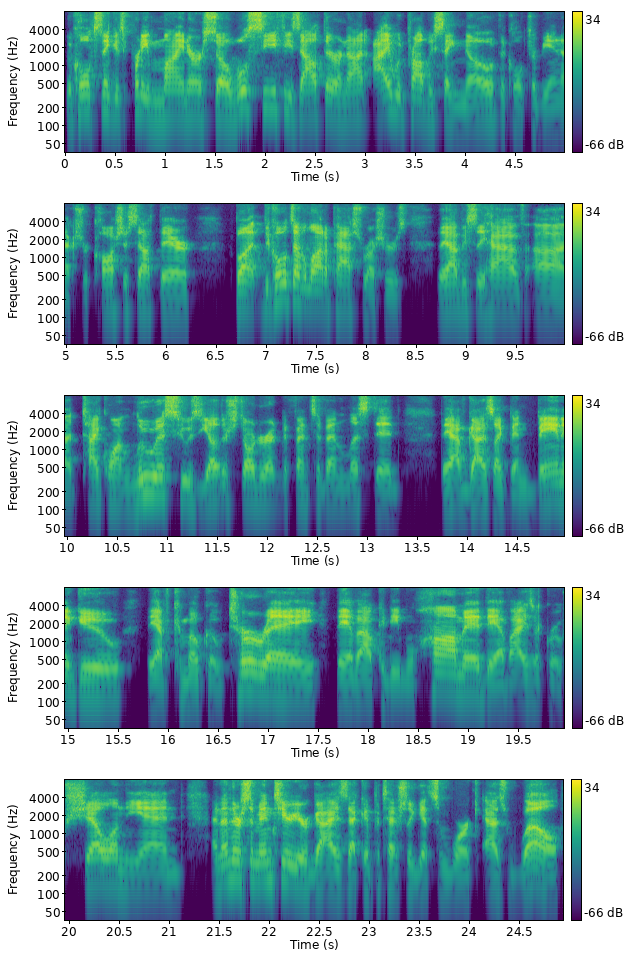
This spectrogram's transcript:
The Colts think it's pretty minor, so we'll see if he's out there or not. I would probably say no if the Colts are being extra cautious out there. But the Colts have a lot of pass rushers. They obviously have uh, Tyquan Lewis, who's the other starter at defensive end listed. They have guys like Ben Banogu. They have Kemoko Turay. They have Al-Quadin Muhammad. They have Isaac Rochell on the end. And then there's some interior guys that could potentially get some work as well.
